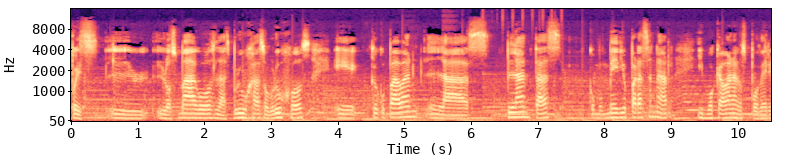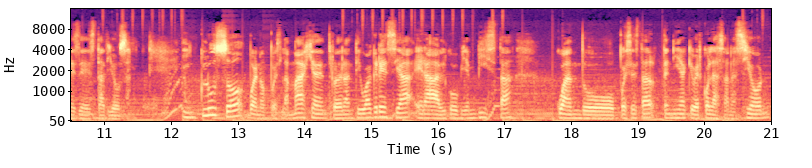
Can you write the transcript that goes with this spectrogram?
pues los magos, las brujas o brujos eh, que ocupaban las plantas como medio para sanar, invocaban a los poderes de esta diosa. incluso, bueno, pues la magia dentro de la antigua Grecia era algo bien vista cuando pues esta tenía que ver con la sanación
